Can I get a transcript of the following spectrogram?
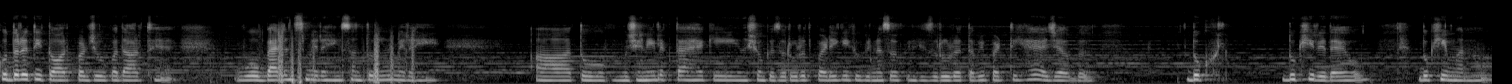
कुदरती तौर पर जो पदार्थ हैं, वो बैलेंस में रहें, संतुलन में रहें। तो मुझे नहीं लगता है कि नशों की ज़रूरत पड़ेगी, क्योंकि नशों की ज़रूरत तभी पड़ती है जब दुख, दुखी हृदय हो, दुखी मन हो।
